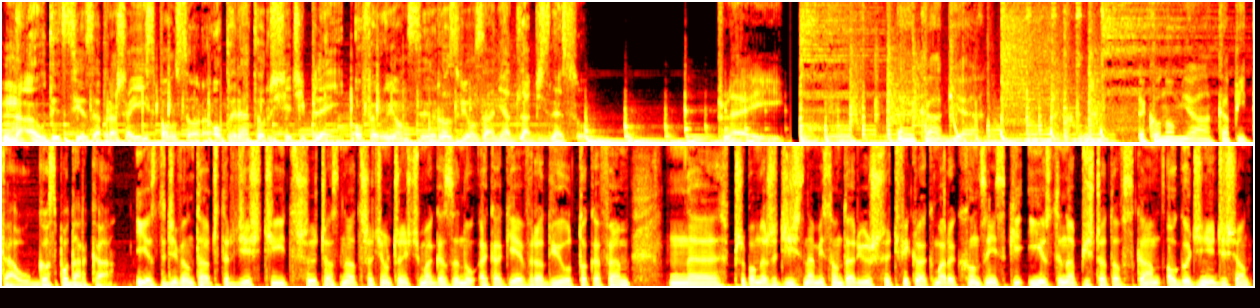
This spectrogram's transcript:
Na audycję zaprasza jej sponsor, operator sieci Play, oferujący rozwiązania dla biznesu. Play. EKG. Ekonomia, kapitał, gospodarka. Jest 9.43, czas na trzecią część magazynu EKG w Radiu TOK FM. Mm, e, przypomnę, że dziś z nami są Dariusz Ćwiklak, Marek Hondzyński i Justyna Piszczatowska. O godzinie 10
